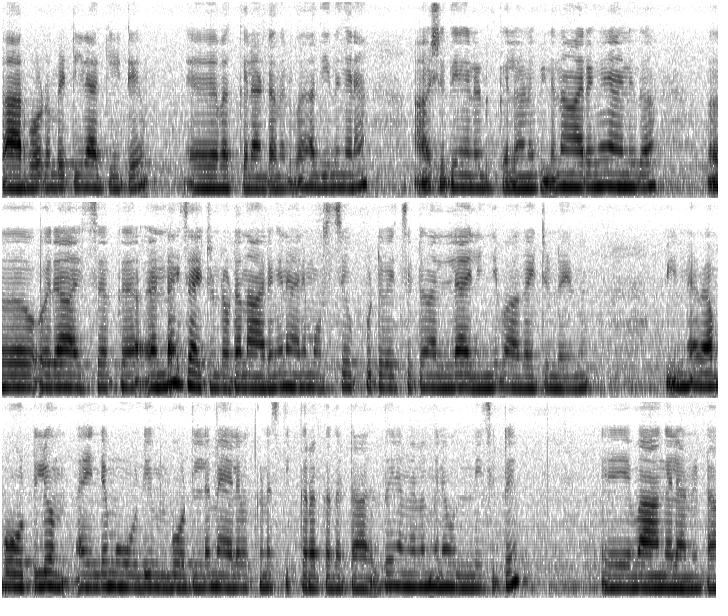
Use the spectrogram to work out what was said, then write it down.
കാർബോർഡും പെട്ടിയിലാക്കിയിട്ട് വെക്കലാണ് എന്നിട്ട് അതിൽ നിന്ന് ഇങ്ങനെ ആവശ്യത്തിന് ഇങ്ങനെ എടുക്കലാണ്. പിന്നെ നാരങ്ങ ഞാനിതാ ഒരാഴ്ച ഒക്കെ രണ്ടാഴ്ച ആയിട്ടുണ്ട് കേട്ടോ നാരങ്ങ ഞാൻ മുറിച്ച് ഉപ്പിട്ട് വെച്ചിട്ട് നല്ല അലിഞ്ഞ് പാകമായിട്ടുണ്ടായിരുന്നു പിന്നെ ആ ബോട്ടിലും അതിന്റെ മൂടിയും ബോട്ടിലിന്റെ മേലെ വെക്കുന്ന സ്റ്റിക്കറൊക്കെ തട്ടാ ഇത് ഞങ്ങളിങ്ങനെ ഒന്നിച്ചിട്ട് വാങ്ങലാണ് കേട്ടോ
